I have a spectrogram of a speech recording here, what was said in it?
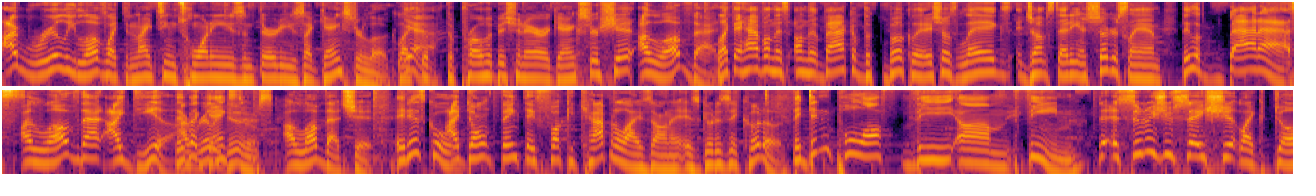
I really love like the 1920s and 30s like gangster look, like Yeah. the, the prohibition era gangster shit. I love that. Like they have on this on the back of the booklet, it shows legs, jump steady, and sugar slam. They look badass. I love that idea. They look like really gangsters. do. I love that shit. It is cool. I don't think they fucking capitalized on it as good as they could have. they didn't pull off the um, theme. As soon as you say shit like dope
